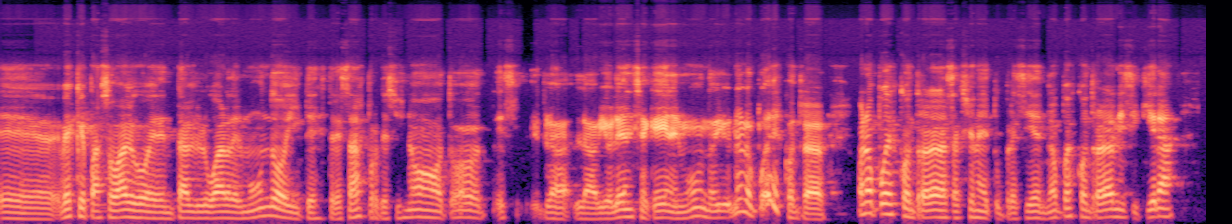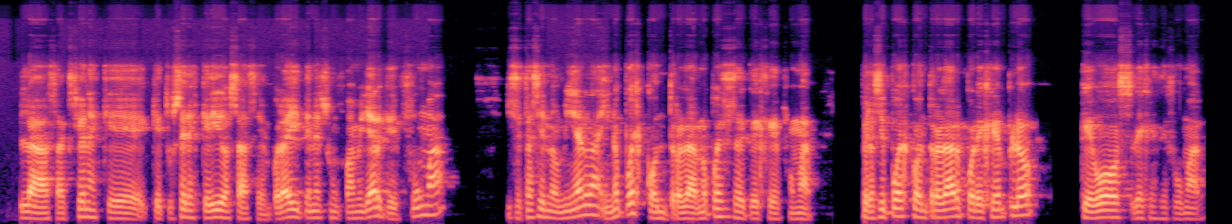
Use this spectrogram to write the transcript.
eh, ves que pasó algo en tal lugar del mundo y te estresás porque si no, todo es la, la, violencia que hay en el mundo y no lo puedes controlar. O no puedes controlar las acciones de tu presidente, no puedes controlar ni siquiera las acciones que, tus seres queridos hacen. Por ahí tenés un familiar que fuma y se está haciendo mierda y no puedes controlar, no puedes hacer que deje de fumar. Pero sí puedes controlar, por ejemplo, que vos dejes de fumar.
